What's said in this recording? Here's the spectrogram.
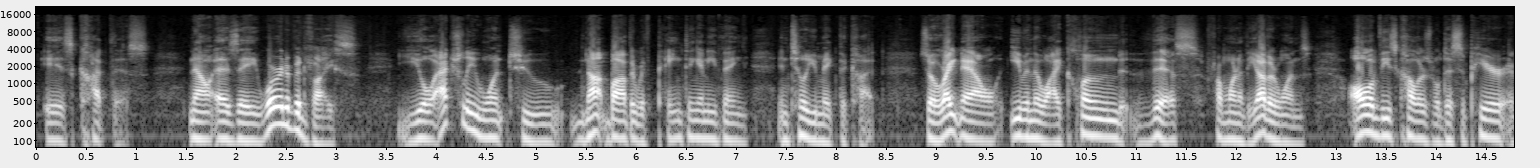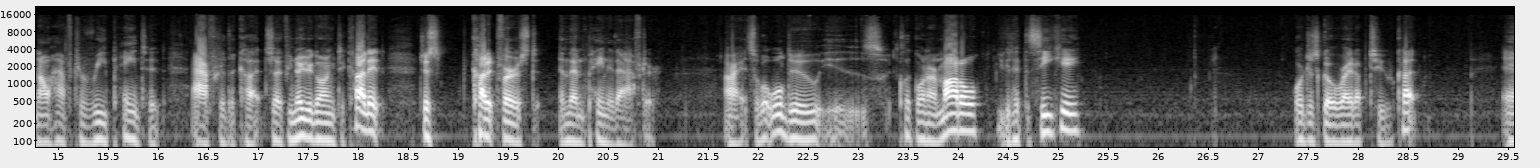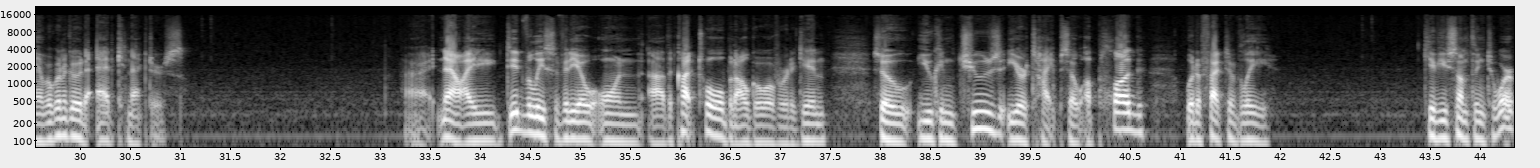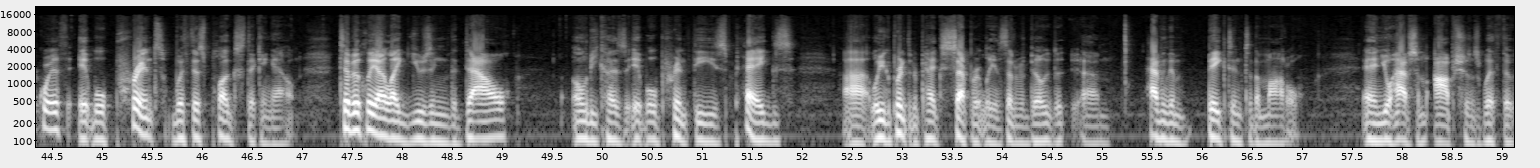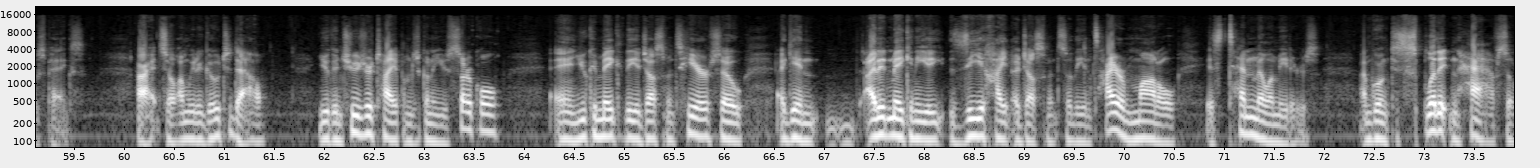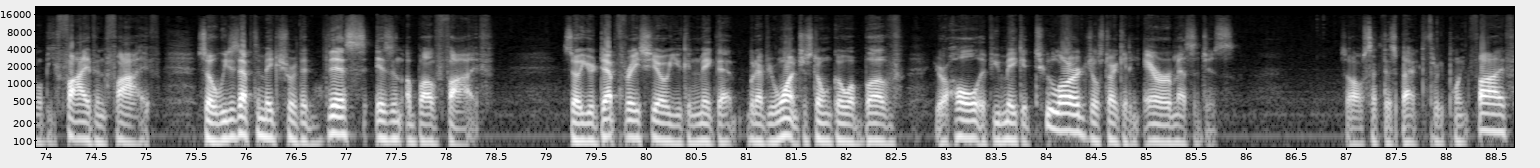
is cut this. Now, as a word of advice, you'll actually want to not bother with painting anything until you make the cut. So right now, even though I cloned this from one of the other ones, all of these colors will disappear and I'll have to repaint it after the cut. So if you know you're going to cut it, just cut it first and then paint it after. All right, so what we'll do is click on our model. You can hit the C key or just go right up to cut. And we're going to go to add connectors. All right, now I did release a video on uh, the cut tool, but I'll go over it again. So you can choose your type. So a plug would effectively give you something to work with. It will print with this plug sticking out. Typically, I like using the dowel only because it will print these pegs. Uh, well, you can print the pegs separately instead of build, um, having them baked into the model. And you'll have some options with those pegs. All right, so I'm going to go to dowel. You can choose your type. I'm just going to use circle and you can make the adjustments here. So again, I didn't make any Z height adjustments. So the entire model is 10 millimeters. I'm going to split it in half, so it'll be five and five. So we just have to make sure that this isn't above five. So your depth ratio, you can make that whatever you want, just don't go above your hole. If you make it too large, you'll start getting error messages. So I'll set this back to 3.5.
